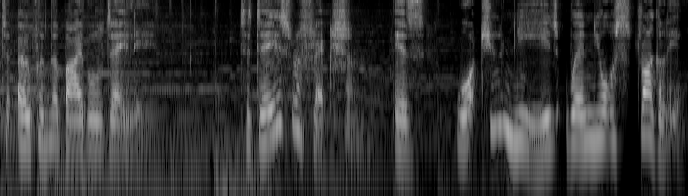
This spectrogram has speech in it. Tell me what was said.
to Open the Bible Daily. Today's reflection is what you need when you're struggling.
